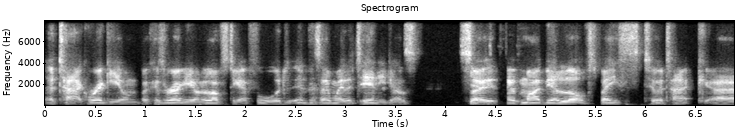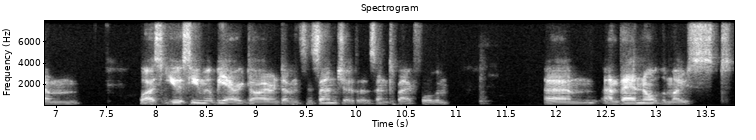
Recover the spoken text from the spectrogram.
attack Reguilon because Reguilon loves to get forward in the same way that Tierney does. So there might be a lot of space to attack. Um, well, you assume it'll be Eric Dier and Davinson Sanchez at centre back for them um, and they're not the most.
